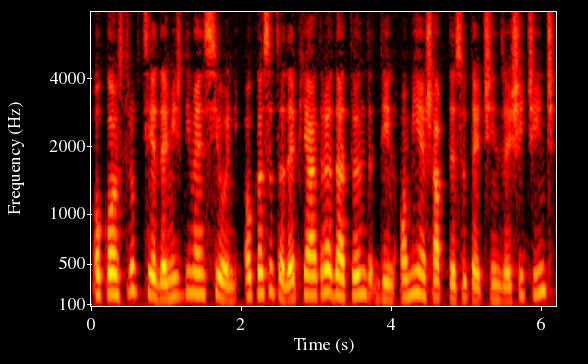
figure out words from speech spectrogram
o construcție de mici dimensiuni, o căsuță de piatră datând din 1755,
